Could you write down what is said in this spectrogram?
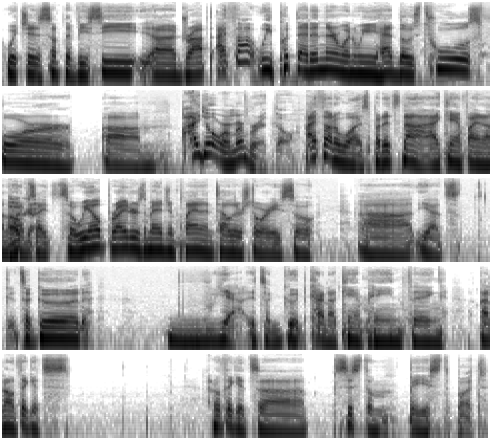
which is something VC uh, dropped. I thought we put that in there when we had those tools for I don't remember it though. I thought it was, but it's not. I can't find it on the Okay. website. So we help writers imagine, plan, and tell their stories. So, uh, yeah, it's it's a good, yeah, it's a good kind of campaign thing. I don't think it's, I don't think it's uh, system based, but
